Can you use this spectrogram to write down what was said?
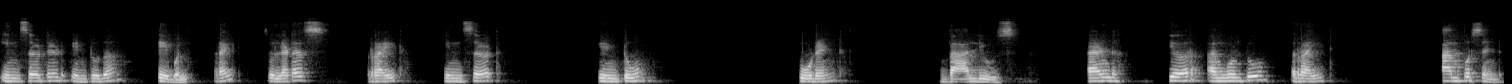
inserted into the table right so let us write insert into student values and here i'm going to write ampersand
